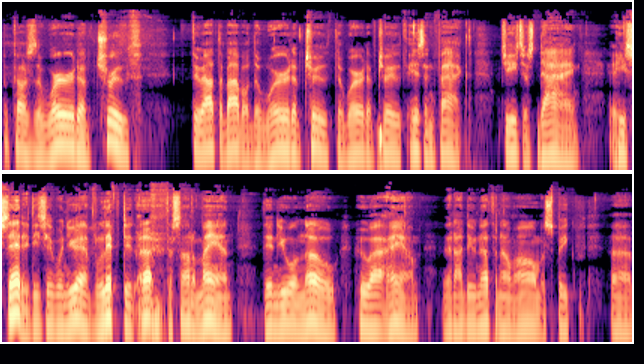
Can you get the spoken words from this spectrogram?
because the word of truth throughout the Bible, the word of truth, the word of truth is in fact Jesus dying. He said it. He said, When you have lifted up the Son of Man, then you will know who I am, that I do nothing on my own but speak, uh,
